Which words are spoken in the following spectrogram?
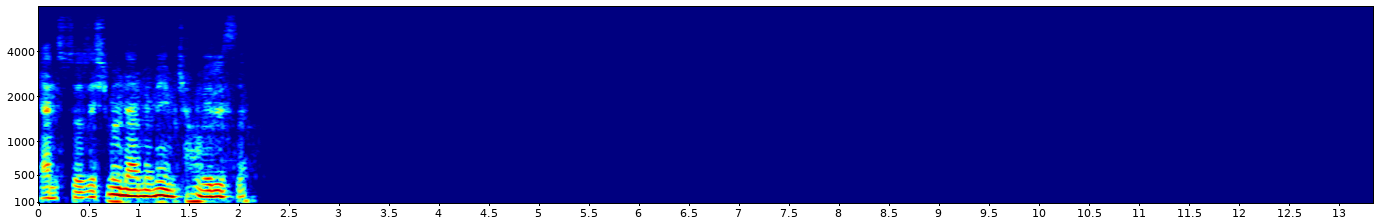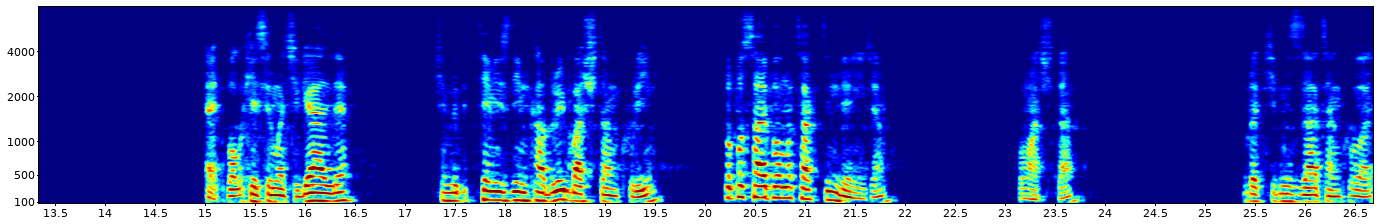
Yani sözleşme önermeme imkan verirse. Evet Balıkesir maçı geldi. Şimdi bir temizleyeyim kadroyu baştan kurayım. Topa sahip olma taktiğini deneyeceğim. Bu maçta. Rakibimiz zaten kolay.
